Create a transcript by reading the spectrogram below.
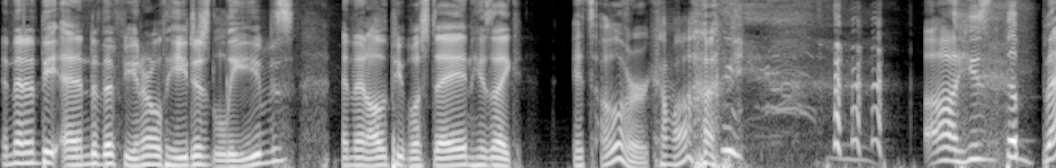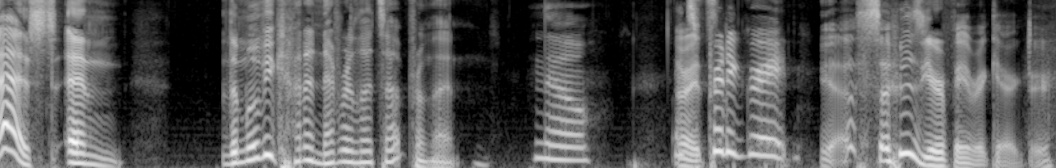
And then at the end of the funeral, he just leaves. And then all the people stay. And he's like, it's over. Come on. oh, he's the best. And the movie kind of never lets up from that. No. All It's right. pretty great. Yeah. So who's your favorite character?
